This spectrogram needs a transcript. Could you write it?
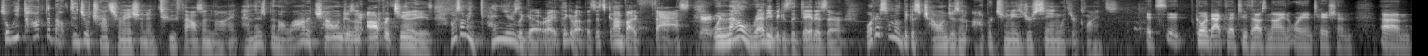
So we talked about digital transformation in 2009, and there's been a lot of challenges and opportunities. I was talking 10 years ago, right? Think about this. It's gone by fast. Very We're fast. now ready because the data is there. What are some of the biggest challenges and opportunities you're seeing with your clients? It's it, going back to that 2009 orientation. Um,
